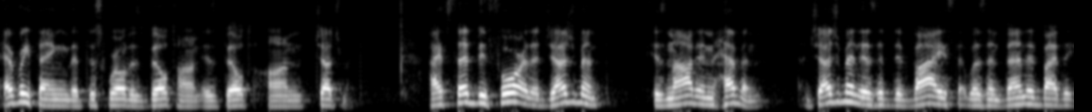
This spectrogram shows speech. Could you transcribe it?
everything that this world is built on is built on judgment. I've said before that judgment is not in heaven. Judgment is a device that was invented by the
